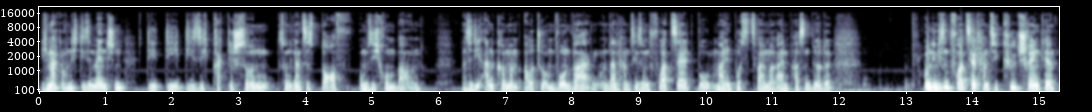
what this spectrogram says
Ich mag auch nicht diese Menschen, die, die, die sich praktisch so ein, so ein ganzes Dorf um sich rumbauen Also die ankommen im Auto, im Wohnwagen und dann haben sie so ein Vorzelt, wo mein Bus zweimal reinpassen würde. Und in diesem Vorzelt haben sie Kühlschränke,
